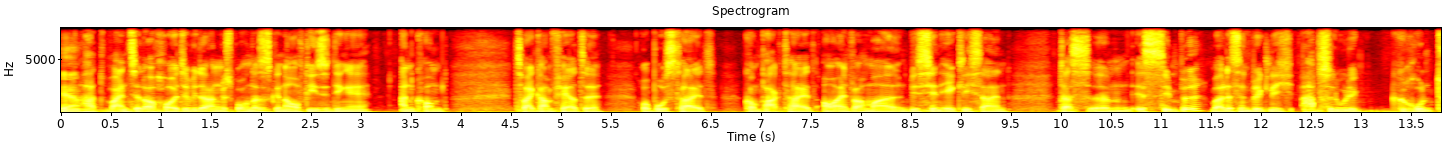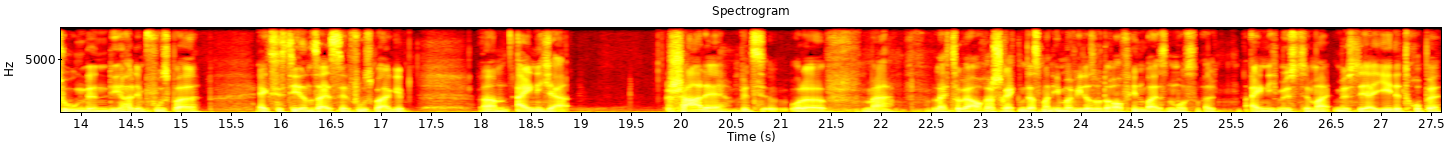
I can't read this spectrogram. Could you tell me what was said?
ja. hat Weinzel auch heute wieder angesprochen, dass es genau auf diese Dinge ankommt. Zweikampfhärte, Robustheit, Kompaktheit, auch einfach mal ein bisschen eklig sein. Das ähm, ist simpel, weil es sind wirklich absolute Grundtugenden, die halt im Fußball existieren, seit es den Fußball gibt. Ähm, eigentlich ja schade oder na, vielleicht sogar auch erschreckend, dass man immer wieder so darauf hinweisen muss, weil eigentlich müsste, man, müsste ja jede Truppe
